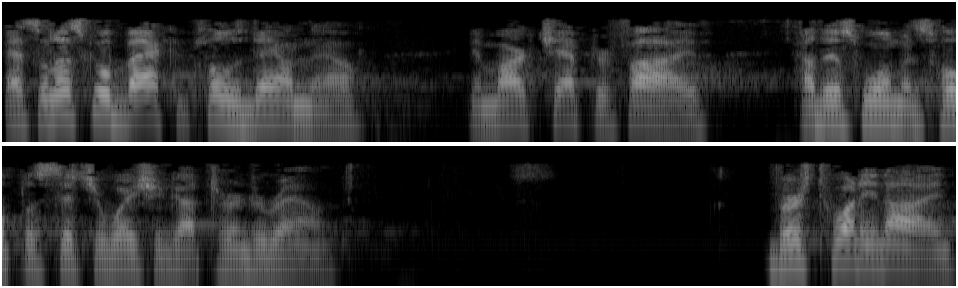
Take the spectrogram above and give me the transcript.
And so let's go back and close down now in Mark chapter 5, how this woman's hopeless situation got turned around. Verse 29,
